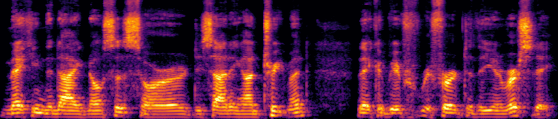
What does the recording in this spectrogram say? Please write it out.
making the diagnosis or deciding on treatment, they could be referred to the university.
